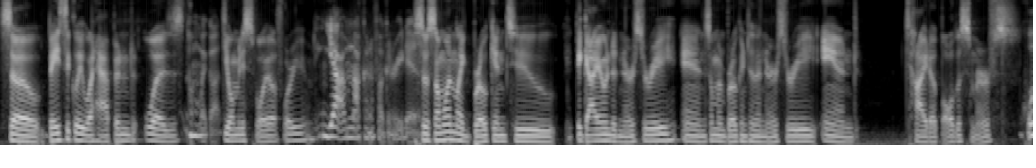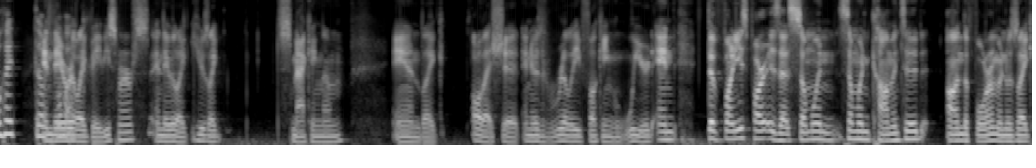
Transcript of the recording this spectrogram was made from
so basically what happened was Oh my god. do you want me to spoil it for you? Yeah, I'm not gonna fucking read it. So someone like broke into the guy owned a nursery and someone broke into the nursery and tied up all the Smurfs what the and they were like baby Smurfs and they were like he was like smacking them and like all that shit and it was really fucking weird. And the funniest part is that someone someone commented on the forum and was like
